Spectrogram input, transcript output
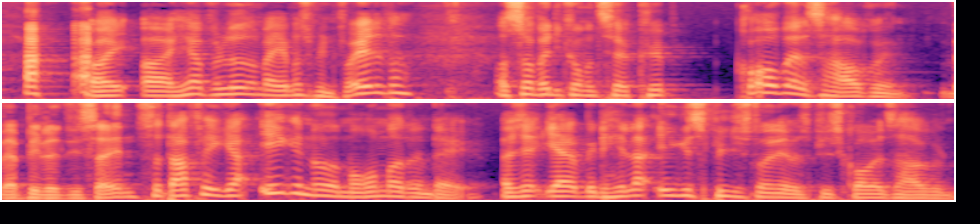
og, og her forleden var jeg hjemme hos mine forældre, og så var de kommet til at købe grovvalset havregryn. Hvad bilder de sig ind? Så der fik jeg ikke noget morgenmad den dag. Altså jeg, jeg ville heller ikke spise noget, jeg ville spise grovvalset havregryn.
